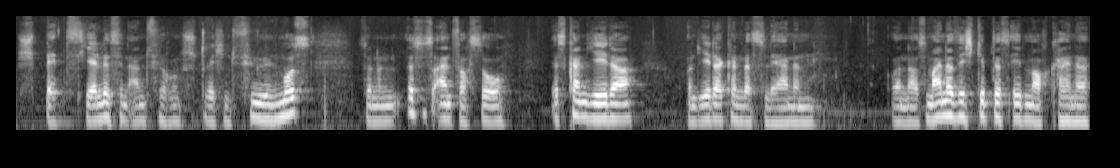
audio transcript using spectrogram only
Spezielles in Anführungsstrichen fühlen muss, sondern es ist einfach so, es kann jeder und jeder kann das lernen und aus meiner Sicht gibt es eben auch keine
